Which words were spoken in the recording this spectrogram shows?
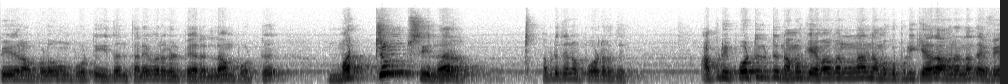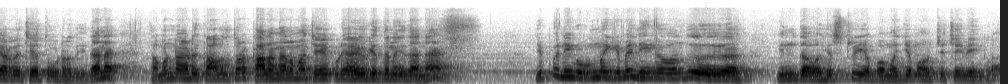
பேர் அவ்வளவும் போட்டு இதன் தலைவர்கள் பேரெல்லாம் போட்டு மற்றும் சிலர் அப்படி தானே போடுறது? அப்படி போட்டுக்கிட்டு நமக்கு எவனெல்லாம் நமக்கு பிடிக்காத அவனெல்லாம் இந்த எஃப்ஐஆரில் சேர்த்து விடுறது. இதானே? தமிழ்நாடு காவல்துறை காலங்காலமாக செய்யக்கூடிய அயோக்கியத்தனை இதானே? இப்போ நீங்கள் உண்மைக்குமே நீங்கள் வந்து இந்த ஹிஸ்ட்ரியை மையமாக வச்சு செய்வீங்களா?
